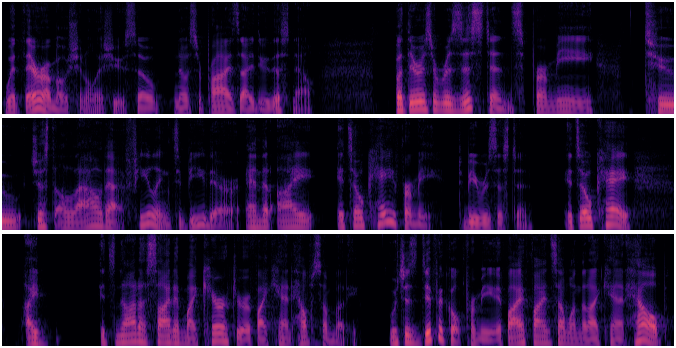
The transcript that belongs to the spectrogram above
with their emotional issues. So, no surprise I do this now. But there is a resistance for me to just allow that feeling to be there and that I, it's okay for me to be resistant. It's okay. I, it's not a side of my character if I can't help somebody, which is difficult for me. If I find someone that I can't help,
